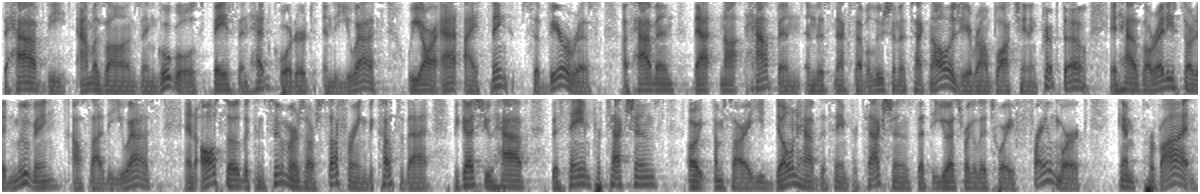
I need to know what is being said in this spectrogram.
to have the Amazons and Googles based and headquartered in the US. We are at, I think, severe risk of having that not happen in this next evolution of technology around blockchain and crypto. It has already started moving outside the US and also the consumers are suffering because of that because you have the same protections or I'm sorry, you don't have the same protections that the U.S. regulatory framework can provide. And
